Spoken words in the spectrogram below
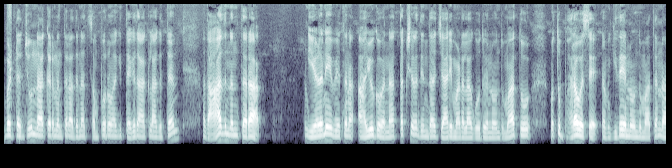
ಬಟ್ ಜೂನ್ ನಾಲ್ಕರ ನಂತರ ಅದನ್ನು ಸಂಪೂರ್ಣವಾಗಿ ತೆಗೆದುಹಾಕಲಾಗುತ್ತೆ. ಅದಾದ ನಂತರ ಏಳನೇ ವೇತನ ಆಯೋಗವನ್ನು ತಕ್ಷಣದಿಂದ ಜಾರಿ ಮಾಡಲಾಗುವುದು ಅನ್ನೋ ಒಂದು ಮಾತು ಮತ್ತು ಭರವಸೆ ನಮಗಿದೆ ಅನ್ನೋ ಒಂದು ಮಾತನ್ನು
